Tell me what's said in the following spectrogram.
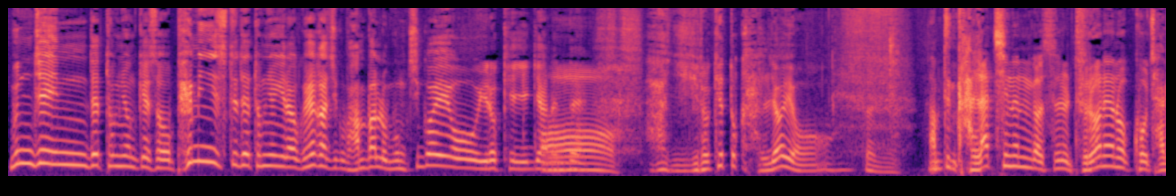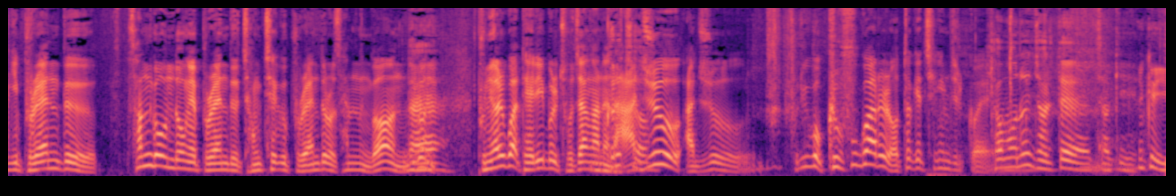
문재인 대통령께서 페미니스트 대통령이라고 해가지고 반발로 뭉친 거예요. 이렇게 얘기하는데 어, 아 이렇게 또 갈려요. 아무튼 갈라치는 것을 드러내놓고 자기 브랜드 선거운동의 브랜드 정책의 브랜드로 삼는 건 네. 이건 분열과 대립을 조장하는 그렇죠. 아주 아주 그리고 그 후과를 어떻게 책임질 거예요. 혐오는 절대 저기 그러니까 이번-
